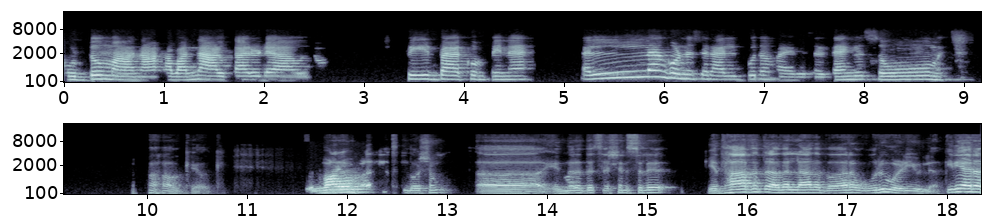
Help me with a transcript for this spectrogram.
ഫുഡും ആ നാ- വന്ന ആൾക്കാരുടെ ആ ഒരു ഫീഡ്ബാക്കും പിന്നെ എല്ലാം കൊണ്ടും സാർ അത്ഭുതമായിരുന്നു sir thank you so much okay okay സന്തോഷം. ഇന്നലത്തെ സെഷൻസിൽ യഥാർത്ഥത്തിൽ അതല്ലാതെ വേറെ ഒരു വഴിയുമില്ല. ഇനി ആരാ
